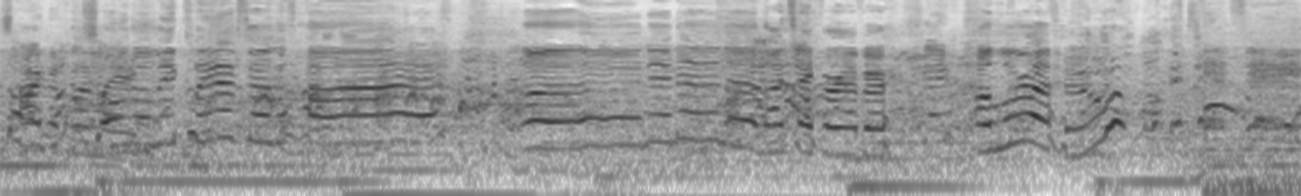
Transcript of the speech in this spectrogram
Totally cliffs of the high. Oh, na, na, na. Latte forever. Allura who? Oh, I missed it!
